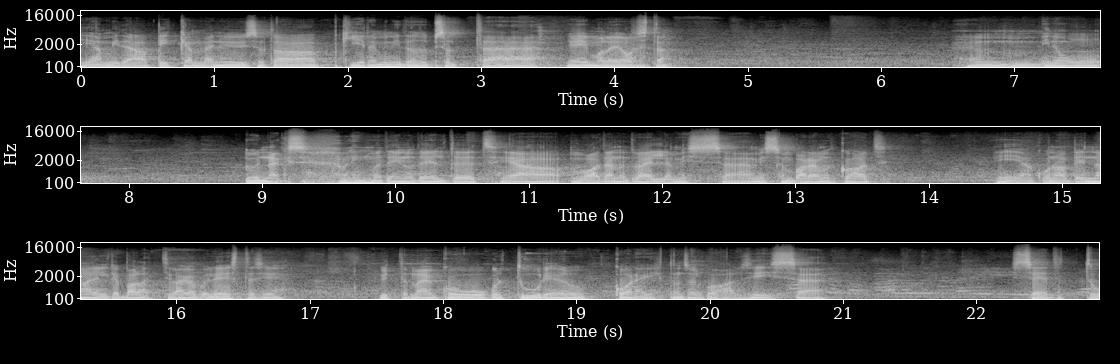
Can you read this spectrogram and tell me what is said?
ja mida pikem menüü, seda kiiremini tasub sealt eemale joosta. minu õnneks olin ma teinud eeltööd ja vaadanud välja, mis, mis on paremad kohad ja kuna biennaalil käib alati väga palju eestlasi, ütleme kogu kultuurielu koorekiht on seal kohal, siis seetõttu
